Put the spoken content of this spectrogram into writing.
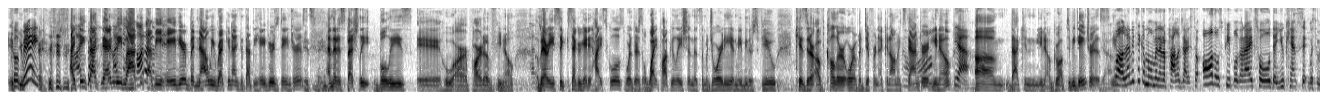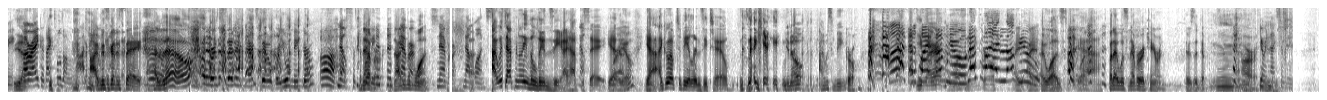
if Could you, be. I think back then I we laughed at that them did. behavior, but now we recognize that that behavior is dangerous, It's dangerous. and that especially bullies uh, who are part of you know a very seg- segregated high schools where there's a white population that's the majority, and maybe there's a few kids that are of color or of a different economic standard. You know, Yeah. um, that can you know grow up to be dangerous. Yeah. Well, know? let me take a moment and apologize to all those people that I told that you can't sit with me. Yeah. All right? Because I told a lot of people. I was going to say, hello, we're sitting next to, were you a mean girl? Oh, No. I'm such a bully. Never, not Never. even once. Never, not Uh, once. I was definitely the Lindsay, I have No. to say. Yeah. Were you? Yeah, I grew up to be a Lindsay too. Not kidding. You know, I was a mean girl. That's ah, That's You why were? I love you. That's why I love I, you. I, I was. I was. Yeah. But I was never a Karen. There's a difference. Mm. All right. You're a nicer man.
